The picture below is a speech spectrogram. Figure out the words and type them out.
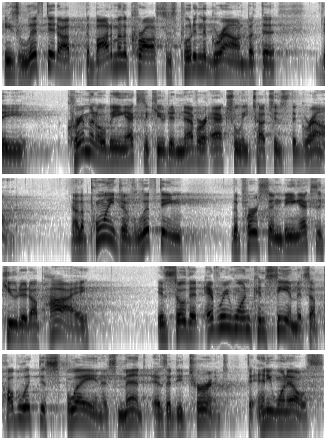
He's lifted up. The bottom of the cross is put in the ground, but the, the criminal being executed never actually touches the ground. Now, the point of lifting the person being executed up high is so that everyone can see him. It's a public display and it's meant as a deterrent to anyone else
